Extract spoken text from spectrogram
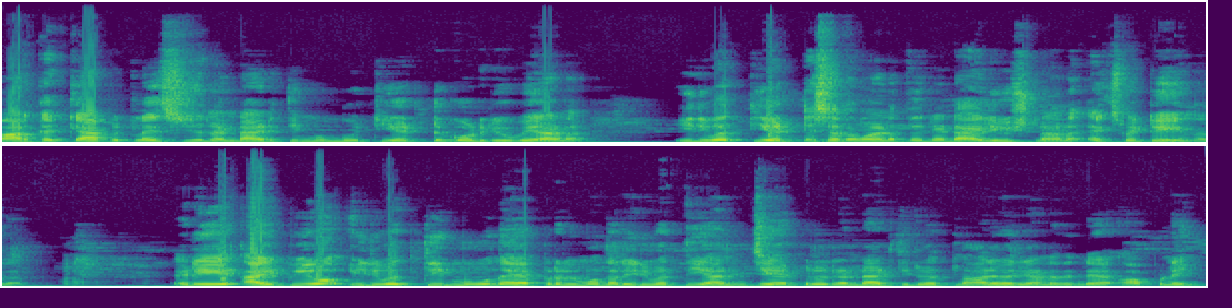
മാർക്കറ്റ് ക്യാപിറ്റലൈസേഷൻ രണ്ടായിരത്തി മുന്നൂറ്റി എട്ട് കോടി രൂപയാണ്. ഇരുപത്തിയെട്ട് ശതമാനത്തിന്റെ ഡയല്യൂഷനാണ് എക്സ്പെക്ട് ചെയ്യുന്നത്. ഇനി ഐ പി ഒ ഇരുപത്തി മൂന്ന് ഏപ്രിൽ മുതൽ ഇരുപത്തി അഞ്ച് ഏപ്രിൽ രണ്ടായിരത്തി ഇരുപത്തിനാല് വരെയാണ് ഇതിന്റെ ഓപ്പണിംഗ്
